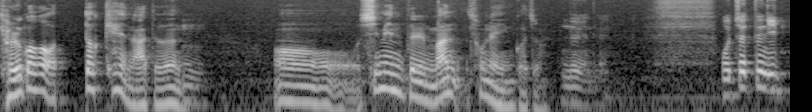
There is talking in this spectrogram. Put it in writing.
결과가 어떻게 나든 음. 어, 시민들만 손해인 거죠. 네, 네. 어쨌든 이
